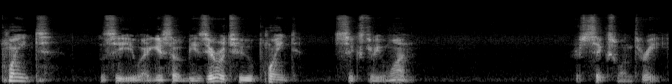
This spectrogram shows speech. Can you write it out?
point. Let's see, I guess that would be 02.631 or 613.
